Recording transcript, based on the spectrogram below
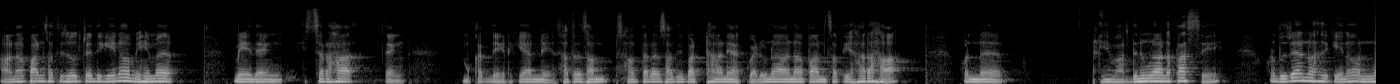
ආනාපාන සති සූත්‍රයේදී කියනවා මෙහෙම මේ දැන් ඉස්සරහා දැන් මොකක්ද ඒකට කියන්නේ සතර සතර සතිපට්ඨානයක් වැඩුණා ආනාපාන සතිය හරහා ඔන්න මේ වර්ධනය වුණාට පස්සේ ඔන්න බුදුරජාණන් වහන්සේ කියනවා ඔන්න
